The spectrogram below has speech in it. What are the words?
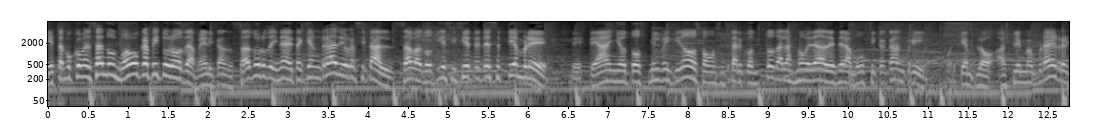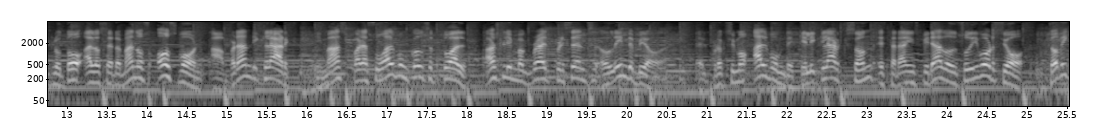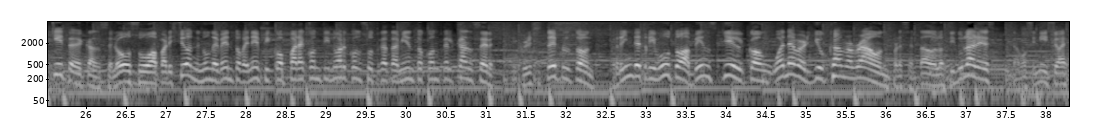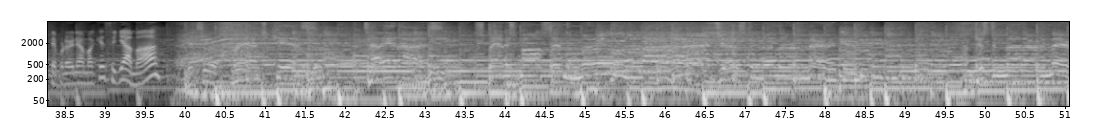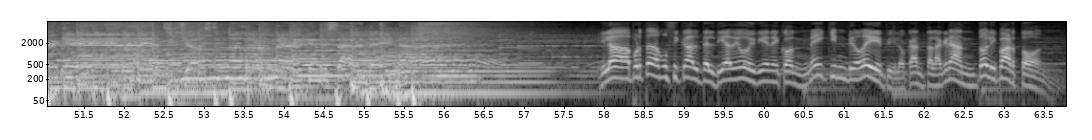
Aquí estamos comenzando un nuevo capítulo de American Saturday Night aquí en Radio Recital, sábado 17 de septiembre de este año 2022. Vamos a estar con todas las novedades de la música country. Por ejemplo, Ashley McBride reclutó a los hermanos Osborne, a Brandy Clark y más para su álbum conceptual Ashley McBride Presents Lindeville. El próximo álbum de Kelly Clarkson estará inspirado en su divorcio. Toby Kidd canceló su aparición en un evento benéfico para continuar con su tratamiento contra el cáncer y Chris Stapleton rinde tributo a Vince Gill con Whenever You Come Around. Presentado los titulares, damos inicio a este programa que se llama Y la portada musical del día de hoy viene con Making Believe y lo canta la gran Dolly Parton.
